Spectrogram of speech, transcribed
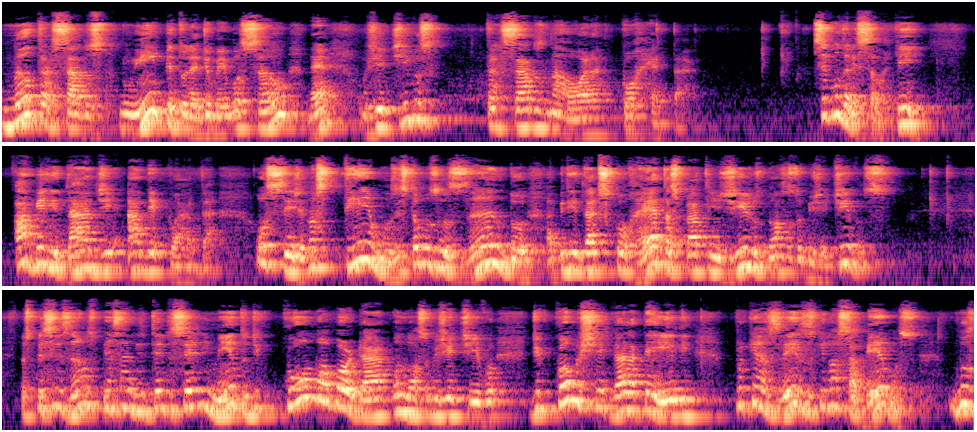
não traçados no ímpeto né, de uma emoção, né? objetivos traçados na hora correta. Segunda lição aqui, habilidade adequada. Ou seja, nós temos, estamos usando habilidades corretas para atingir os nossos objetivos. Nós precisamos pensar em ter discernimento de como abordar o nosso objetivo, de como chegar até ele, porque às vezes o que nós sabemos nos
